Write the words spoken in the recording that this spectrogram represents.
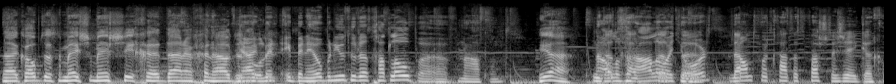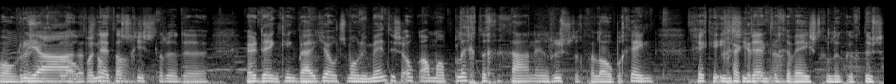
nou, ik hoop dat de meeste mensen zich daaraan gaan houden. Ja, ik ben, ik ben heel benieuwd hoe dat gaat lopen vanavond. Ja. Na alle verhalen dat, wat je uh, hoort. De antwoord gaat het vast en zeker gewoon rustig ja, lopen. Net als gisteren de herdenking bij het Joods Monument is ook allemaal plechtig gegaan en rustig verlopen. Geen gekke incidenten gekke geweest gelukkig. Dus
